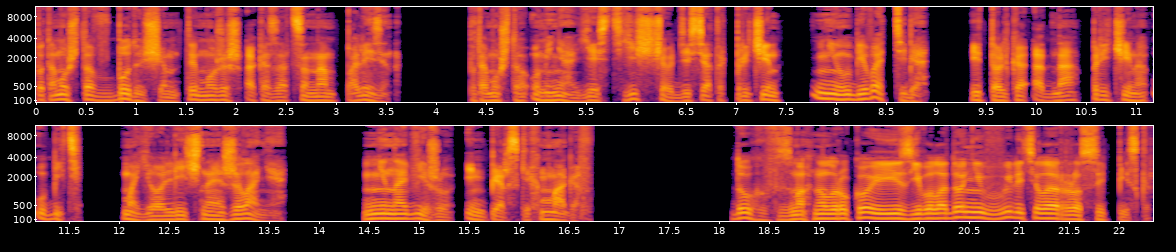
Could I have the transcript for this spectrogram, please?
Потому что в будущем ты можешь оказаться нам полезен. Потому что у меня есть еще десяток причин не убивать тебя. И только одна причина убить — мое личное желание. Ненавижу имперских магов. Дух взмахнул рукой, и из его ладони вылетела россыпь искр.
